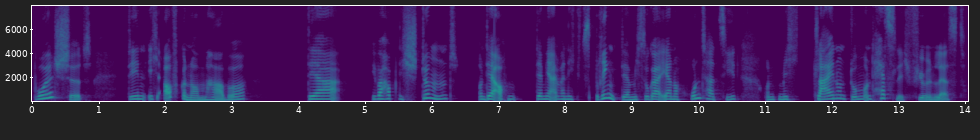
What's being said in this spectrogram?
Bullshit, den ich aufgenommen habe, der überhaupt nicht stimmt und der auch, der mir einfach nichts bringt, der mich sogar eher noch runterzieht und mich klein und dumm und hässlich fühlen lässt.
